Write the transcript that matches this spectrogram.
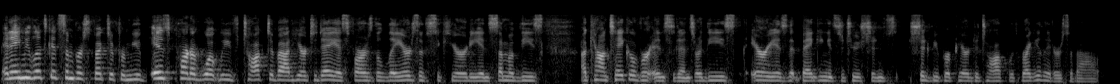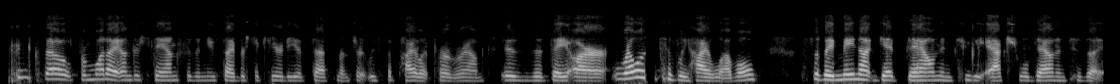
And Amy, let's get some perspective from you. Is part of what we've talked about here today as far as the layers of security and some of these account takeover incidents, are these areas that banking institutions should be prepared to talk with regulators about? I think so. From what I understand for the new cybersecurity assessments, or at least the pilot program, is that they are relatively high level. So they may not get down into the actual, down into the,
